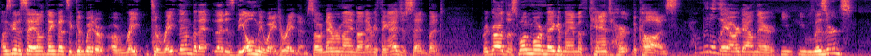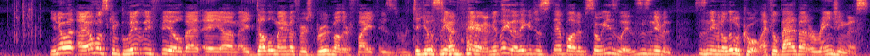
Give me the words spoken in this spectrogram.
I was gonna say I don't think that's a good way to rate to rate them, but that that is the only way to rate them. So never mind on everything I just said. But regardless, one more mega mammoth can't hurt the cause. How little they are down there, you you lizards. You know what? I almost completely feel that a um, a double mammoth versus broodmother fight is ridiculously unfair. I mean, look at that; they could just step on him so easily. This isn't even this isn't even a little cool. I feel bad about arranging this.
